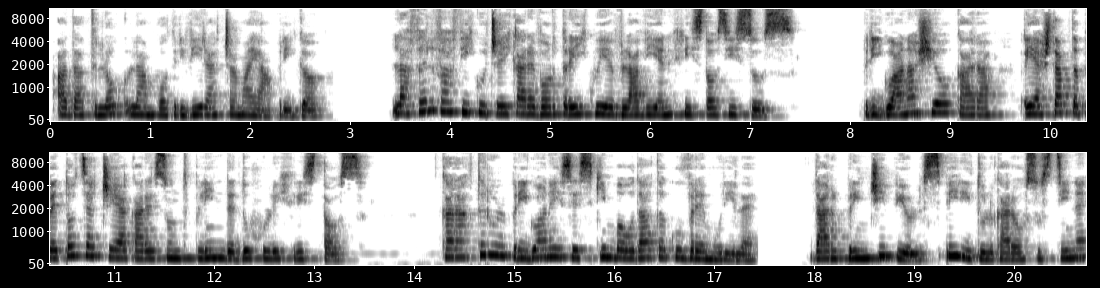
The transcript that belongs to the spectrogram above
a dat loc la împotrivirea cea mai aprigă. La fel va fi cu cei care vor trăi cu evlavie în Hristos Isus. Prigoana și ocara îi așteaptă pe toți aceia care sunt plini de Duhul lui Hristos. Caracterul prigoanei se schimbă odată cu vremurile, dar principiul, spiritul care o susține,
